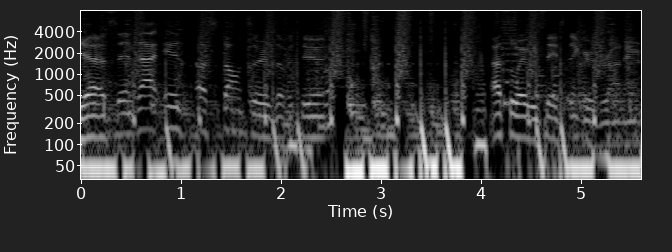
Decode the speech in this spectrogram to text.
Yes, and that is a Stonksters of a tune. That's the way we say stinkers around here.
